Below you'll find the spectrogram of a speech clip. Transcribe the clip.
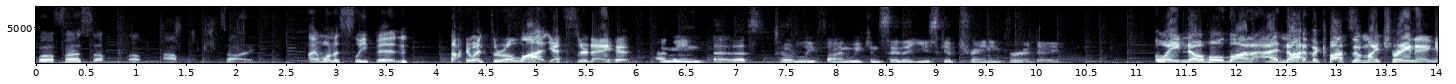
Well, first off, oh, oh sorry. I want to sleep in. I went through a lot yesterday. I mean, that, that's totally fine. We can say that you skipped training for a day. Wait, no, hold on. I not at the cost of my training.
